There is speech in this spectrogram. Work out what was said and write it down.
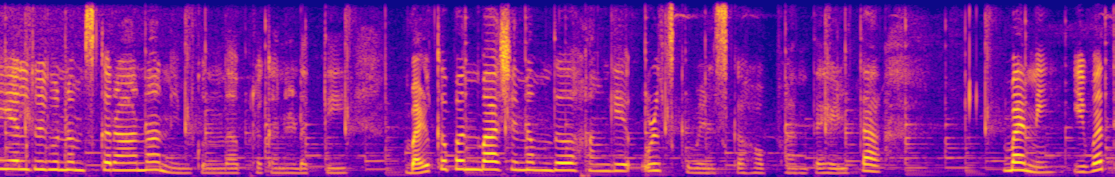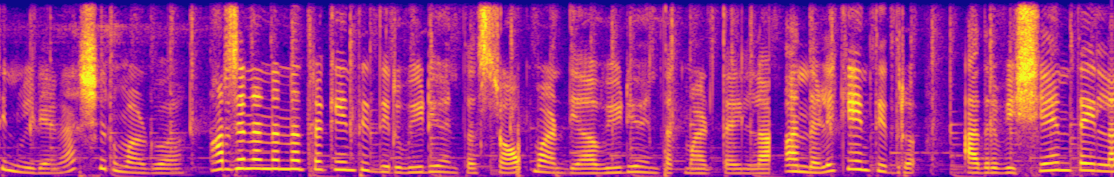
ಹಾಯ್ ಎಲ್ರಿಗೂ ನಮಸ್ಕಾರ. ನಾನು ನಿಮ್ಮ ಕುಂದಾಪುರ ಕನ್ನಡತಿ ಬಳ್ಕ ಬಂದ ಭಾಷೆ ನಮ್ಮದು ಹಾಗೆ ಉಳ್ಸ್ಕ ಬೆಳೆಸ್ಕ ಹಬ್ಬ ಅಂತ ಹೇಳ್ತಾ ಬನ್ನಿ, ಇವತ್ತಿನ ವಿಡಿಯೋನ ಶುರು ಮಾಡುವ. ಆರು ಜನ ನನ್ನ ಹತ್ರ ಕೇಂತಿದ್ದಿರು ವಿಡಿಯೋ ಎಂತ ಸ್ಟಾಪ್ ಮಾಡಿದ್ಯಾ? ವಿಡಿಯೋ ಎಂತಕ್ಕೆ ಮಾಡ್ತಾ ಇಲ್ಲ? ಅಂದಳಿ ಕೇಂತಿದ್ರು ಆದರೆ ವಿಷಯ ಎಂತ ಇಲ್ಲ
